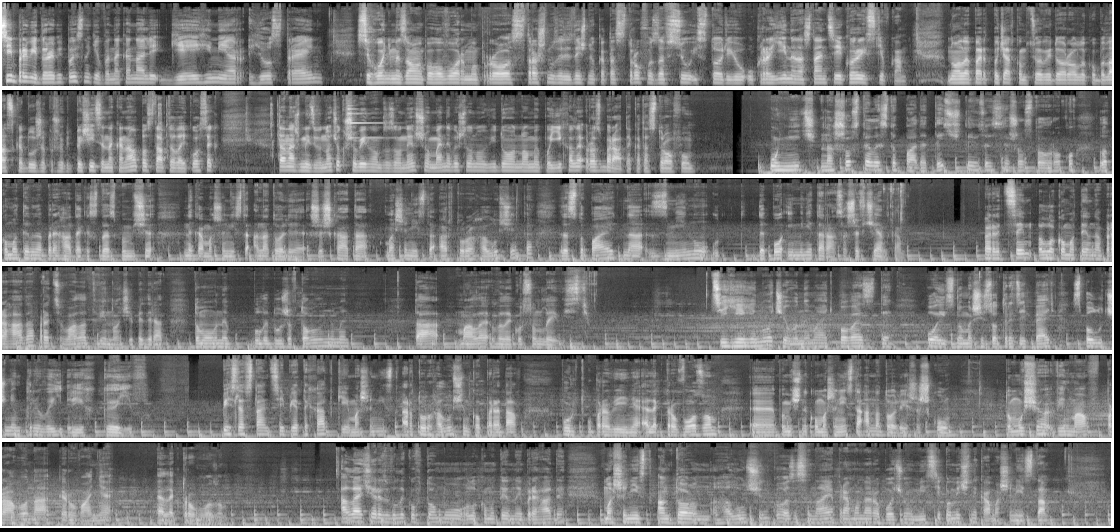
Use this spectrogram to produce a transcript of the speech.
Всім привіт, дорогі підписники! Ви на каналі Gamer Юстрейн. Сьогодні ми з вами поговоримо про страшну залізничну катастрофу за всю історію України на станції Користівка. Ну але перед початком цього відеоролику, будь ласка, дуже прошу підпишіться на канал, поставте лайкосик та нажміть дзвіночок, щоб він вам зазвонив, що в мене вийшло нове відео, ну ми поїхали розбирати катастрофу. У ніч на 6 листопада 1986 року локомотивна бригада, яка помічника машиніста Анатолія Шишка та машиніста Артура Галущенка, заступають на зміну у депо імені Тараса Шевченка. Перед цим локомотивна бригада працювала дві ночі підряд, тому вони були дуже втомленими та мали велику сонливість. Цієї ночі вони мають повезти поїзд номер 635 з полученням Кривий Ріг Київ. Після станції П'ятихатки машиніст Артур Галущенко передав пульт управління електровозом е, помічнику машиніста Анатолію Шишку, тому що він мав право на керування електровозом. Але через велику втому локомотивної бригади машиніст Антон Галущенко засинає прямо на робочому місці помічника машиніста.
